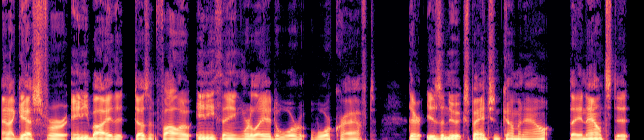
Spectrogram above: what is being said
And I guess for anybody that doesn't follow anything related to War- Warcraft, there is a new expansion coming out. They announced it.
